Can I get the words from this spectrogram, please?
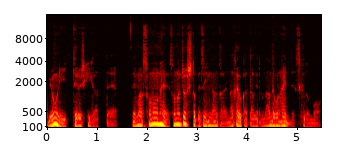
妙に言ってる時期があって、で、まあそのね、その女子と別になんか仲良かったわけでもなんでもないんですけども、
